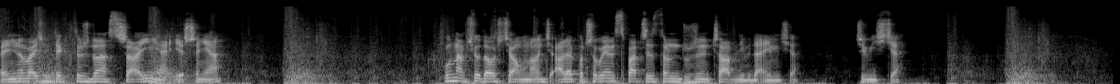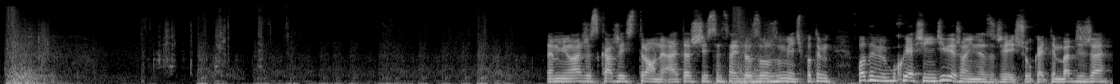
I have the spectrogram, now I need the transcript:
Eliminowaliśmy tych, którzy do nas strzelali? Nie, jeszcze nie. Dwóch nam się udało ściągnąć, ale potrzebujemy wsparcia ze strony drużyny Charlie, wydaje mi się. Oczywiście. Miłarzy z każdej strony, ale też jestem w stanie to zrozumieć. Po tym, po tym wybuchu ja się nie dziwię, że oni nas zaczęli szukać, tym bardziej, że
